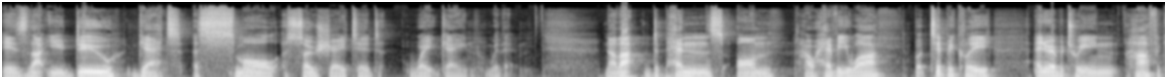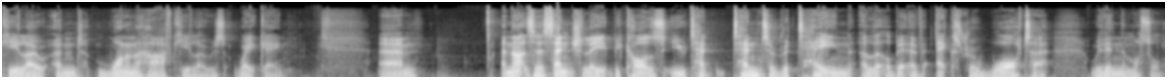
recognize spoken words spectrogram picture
is that you do get a small associated weight gain with it. Now, that depends on how heavy you are, but typically anywhere between half a kilo and one and a half kilos weight gain. Um, and that's essentially because you te- tend to retain a little bit of extra water within the muscle.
